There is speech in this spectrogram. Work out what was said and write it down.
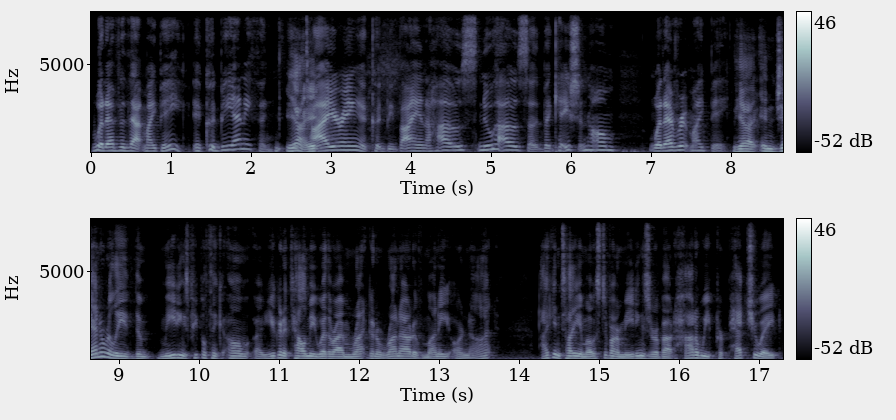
whatever that might be. It could be anything. Yeah, it- Retiring, it, could be buying a house, new house, a vacation home, whatever it might be. Yeah, and generally the meetings, people think, oh, you're going to tell me whether I'm going to run out of money or not. I can tell you most of our meetings are about how do we perpetuate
